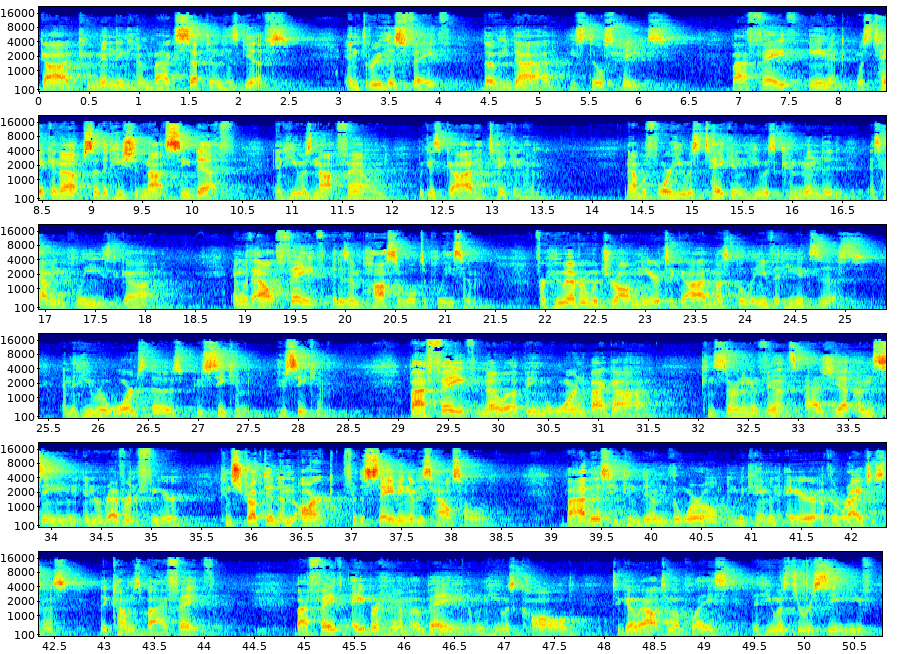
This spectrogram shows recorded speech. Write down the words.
God commending him by accepting his gifts. And through his faith, though he died, he still speaks. By faith, Enoch was taken up so that he should not see death, and he was not found because God had taken him. Now, before he was taken, he was commended as having pleased God. And without faith, it is impossible to please him. For whoever would draw near to God must believe that he exists, and that he rewards those who seek him. Who seek him. By faith, Noah, being warned by God, concerning events as yet unseen, in reverent fear, constructed an ark for the saving of his household. By this he condemned the world and became an heir of the righteousness that comes by faith. By faith, Abraham obeyed when he was called to go out to a place that he was to receive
